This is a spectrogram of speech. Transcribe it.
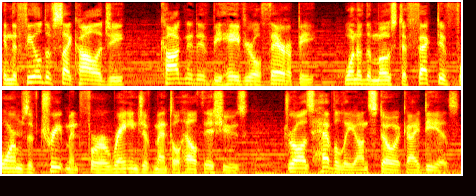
In the field of psychology, cognitive behavioral therapy, one of the most effective forms of treatment for a range of mental health issues, draws heavily on Stoic ideas.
